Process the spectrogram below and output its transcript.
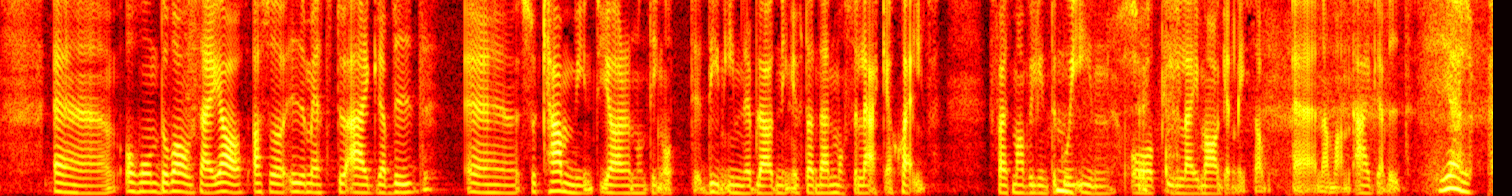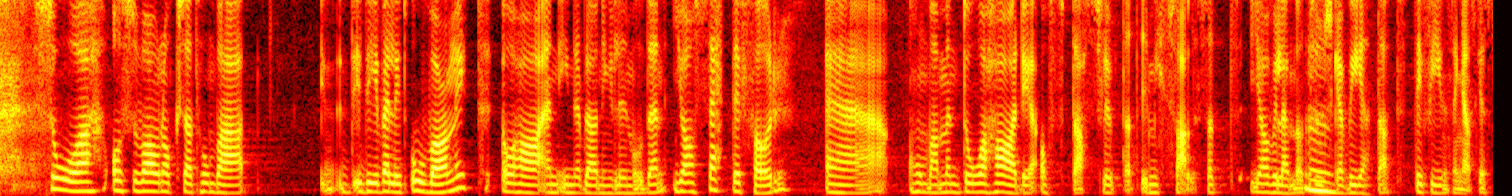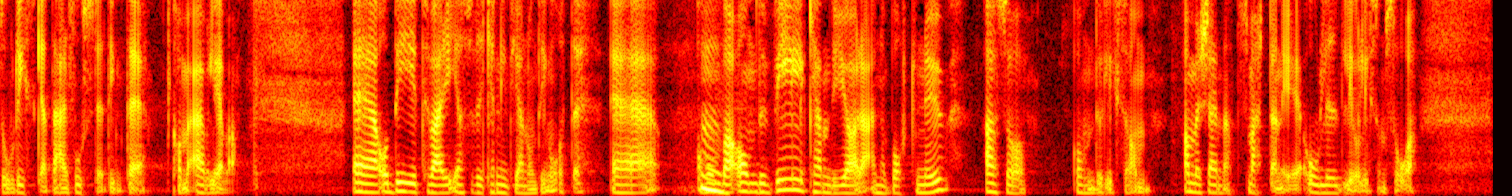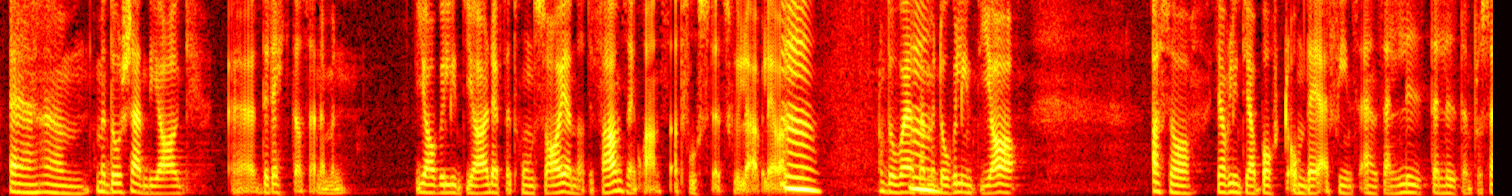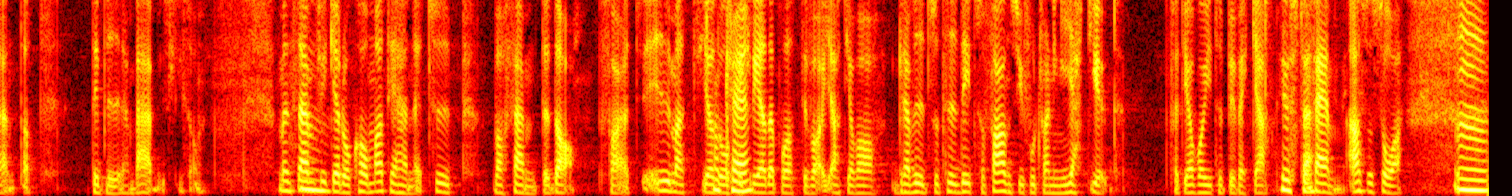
Eh, och hon, då var hon så här, ja alltså i och med att du är gravid eh, så kan vi inte göra någonting åt din inre blödning utan den måste läka själv. För att man vill inte gå in och shit. pilla i magen liksom eh, när man är gravid. Hjälp. Så, och så var hon också att hon bara, det, det är väldigt ovanligt att ha en inre blödning i livmodern. Jag har sett det förr. Eh, hon bara, men då har det ofta slutat i missfall. Så att jag vill ändå att du ska veta att det finns en ganska stor risk att det här fostret inte kommer överleva. Eh, och det är tyvärr, alltså vi kan inte göra någonting åt det. Eh, och hon bara, om du vill kan du göra en abort nu. Alltså om du liksom, ja men känner att smärtan är olidlig och liksom så. Ehm, men då kände jag eh, direkt att så här, nej, men jag vill inte göra det för att hon sa ju ändå att det fanns en chans att fostret skulle överleva. Och då var jag så här, men då vill inte jag, alltså jag vill inte göra bort om det finns ens en liten, liten procent att det blir en bebis liksom. Men sen fick jag då komma till henne typ var femte dag. För att i och med att jag då Okej. fick reda på att, det var, att jag var gravid så tidigt så fanns ju fortfarande inget hjärtljud. För att jag var ju typ i vecka fem, alltså så.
